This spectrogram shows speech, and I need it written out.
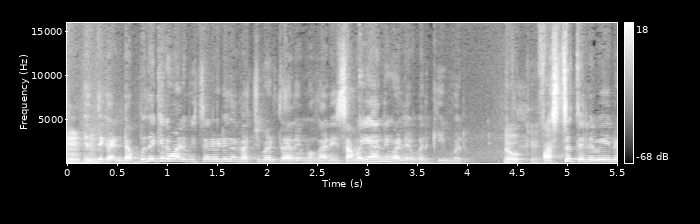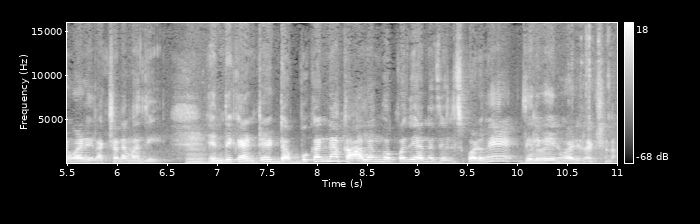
ఎందుకంటే డబ్బు దగ్గర వాళ్ళు విచ్చలవిడిగా ఖర్చు పెడతారేమో కానీ సమయాన్ని వాళ్ళు ఎవరికి ఇవ్వరు. ఓకే. ఫస్ట్ తెలివైన వాడి లక్షణం అది. ఎందుకంటే డబ్బు కన్నా కాలం గొప్పది అన్న తెలుసుకోవడమే తెలివైన వాడి లక్షణం.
